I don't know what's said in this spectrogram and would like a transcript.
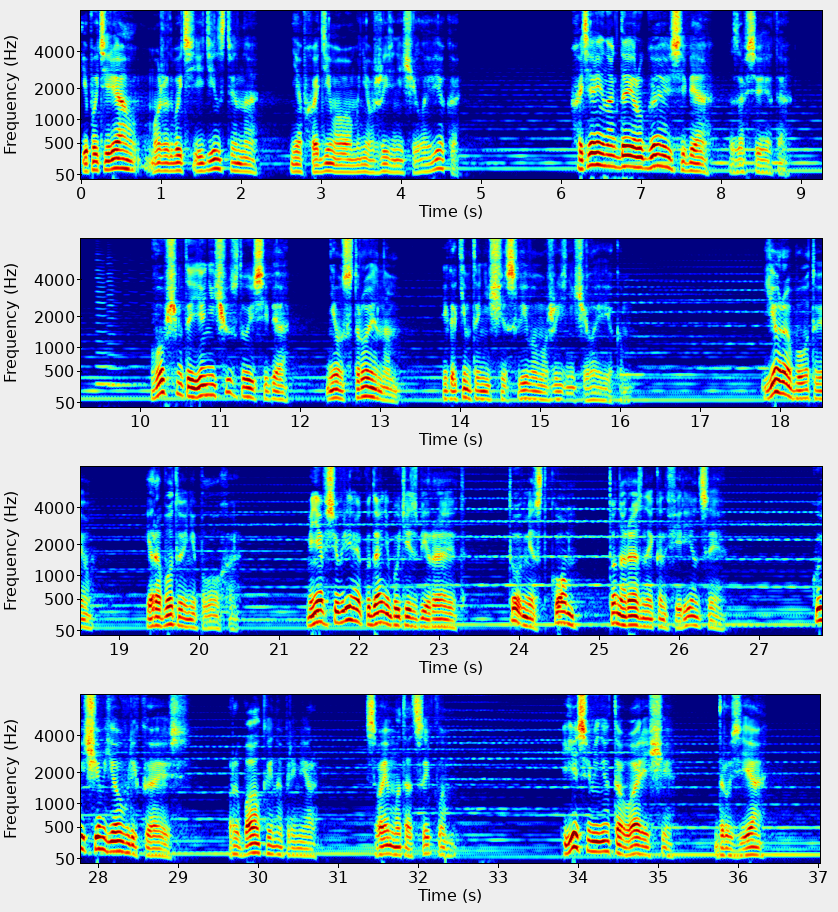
и потерял, может быть, единственно необходимого мне в жизни человека, хотя иногда и ругаю себя за все это. В общем-то, я не чувствую себя неустроенным и каким-то несчастливым в жизни человеком. Я работаю, и работаю неплохо. Меня все время куда-нибудь избирают, то в местком, то на разные конференции. Кое-чем я увлекаюсь, рыбалкой, например, своим мотоциклом. Есть у меня товарищи, друзья,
